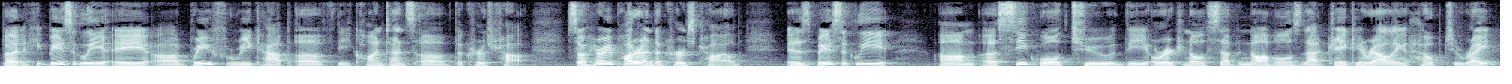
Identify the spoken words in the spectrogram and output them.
But basically, a uh, brief recap of the contents of the Cursed Child. So Harry Potter and the Cursed Child is basically um, a sequel to the original seven novels that J.K. Rowling helped to write.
